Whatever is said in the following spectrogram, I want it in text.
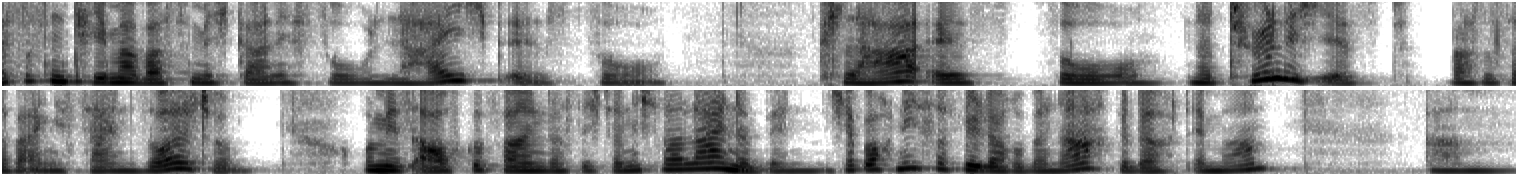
es ist ein Thema, was für mich gar nicht so leicht ist, so klar ist, so natürlich ist, was es aber eigentlich sein sollte. Und mir ist aufgefallen, dass ich da nicht so alleine bin. Ich habe auch nicht so viel darüber nachgedacht immer, ähm,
